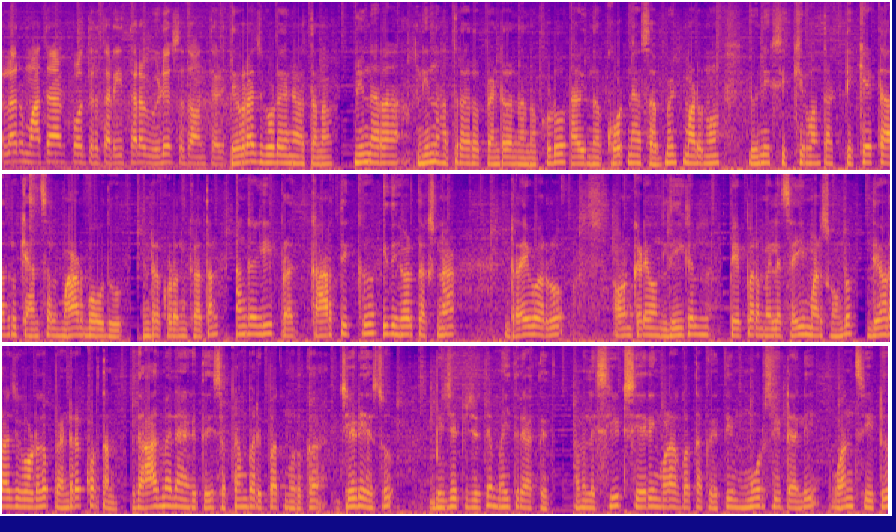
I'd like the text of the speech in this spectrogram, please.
ಎಲ್ಲರೂ ಮಾತಾಡ್ಕೊಳ್ತಿರ್ತಾರೆ ಈ ತರ ವಿಡಿಯೋಸ್ ಅದಾವ ಅಂತೇಳಿ. ದೇವರಾಜ್ ಗೌಡ ಏನ್ ಹೇಳ್ತಾನ? ನಿನ್ನರ, ನಿನ್ನ ಹತ್ರ ಇರೋ ಪೆಂಡ್ರ ನಾನು ಕೊಡು, ನಾವು ಇದನ್ನ ಕೋರ್ಟ್ನಾಗ ಸಬ್ಮಿಟ್ ಮಾಡೋನು, ಇವನಿಗೆ ಸಿಕ್ಕಿರುವಂತ ಟಿಕೆಟ್ ಆದ್ರೂ ಕ್ಯಾನ್ಸಲ್ ಮಾಡಬಹುದು ಪೆಂಡ್ರ ಕೊಡೋನ್ ಕೇಳ್ತಾನೆ. ಹಂಗಾಗಿ ಪ್ರ, ಕಾರ್ತಿಕ್ ಇದು ಹೇಳಿದ ತಕ್ಷಣ ಡ್ರೈವರು ಅವನ ಕಡೆ ಒಂದು ಲೀಗಲ್ ಪೇಪರ್ ಮೇಲೆ ಸಹಿ ಮಾಡಿಸ್ಕೊಂಡು ದೇವರಾಜ ಗೌಡಗೆ ಪೆಂಡ್ರೈವ್ ಕೊಡ್ತಾನೆ. ಇದಾದ್ಮೇಲೆ ಆಗೈತಿ ಸೆಪ್ಟೆಂಬರ್ ಇಪ್ಪತ್ತ್ಮೂರಕ್ಕೆ J D S B J P ಜೊತೆ ಮೈತ್ರಿ ಆಗ್ತೈತಿ. ಆಮೇಲೆ ಸೀಟ್ ಶೇರಿಂಗ್ ಒಳಗೆ ಗೊತ್ತಾಗ್ತೈತಿ, ಮೂರು ಸೀಟಲ್ಲಿ ಒಂದು ಸೀಟು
